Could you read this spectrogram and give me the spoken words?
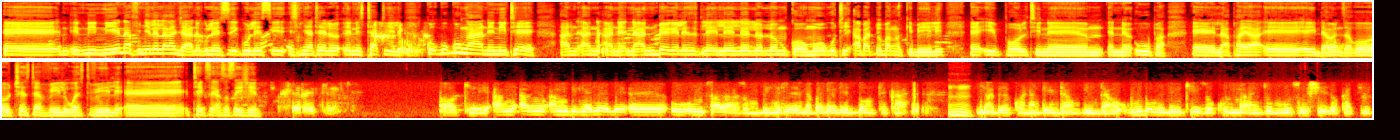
eh ni- ni- niye nafinyelela kanjani kulesi kulesi isinyathelo enisithathile? Ku- ku- kungani nithe an- an- an- anibeke lomgomo ukuthi abantu bangagibeli eh, iBolt ne Uber eh lapha ya eindaweni zako Chesterville Westville eh Taxi Association? Okay ang- ang- angibingelele eh umsakazo ngibingelele nabalaleli bonke ekhaya labe khona ngendawo ngendawo. Ngibonge nemkhizo okhulumayo nje ubuso ushilo khathile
